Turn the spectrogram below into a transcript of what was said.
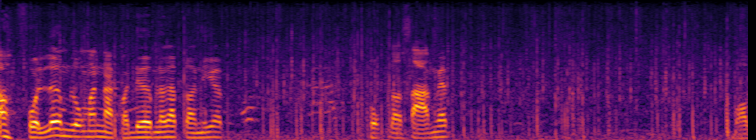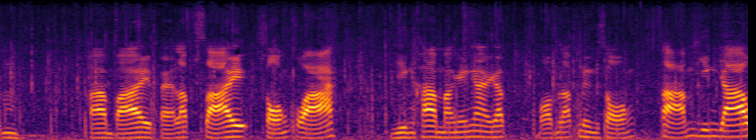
อ้าวฝนเริ่มลงมาหนักกว่าเดิมแล้วครับ ตอนนี้ครับหกต่อสามครับ บอมข้ามไปแปะรับซ้ายสองขวา ยิงข้ามมาง่าย ๆ ครับบอมรับหนึ่งสองสามยิงยาว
